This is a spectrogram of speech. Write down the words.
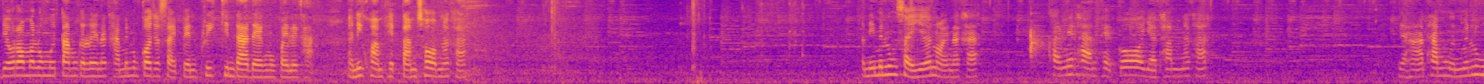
เดี๋ยวเรามาลงมือตำกันเลยนะคะแม่ลุงก็จะใส่เป็นพริกจินดาแดงลงไปเลยค่ะ อันนี้ความเผ็ดตามชอบนะคะ อันนี้แม่ลุงใส่เยอะหน่อยนะคะ ใครไม่ทานเผ็ดก็อย่าทำนะคะ อย่าหาทำเหมือนแม่ลุง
